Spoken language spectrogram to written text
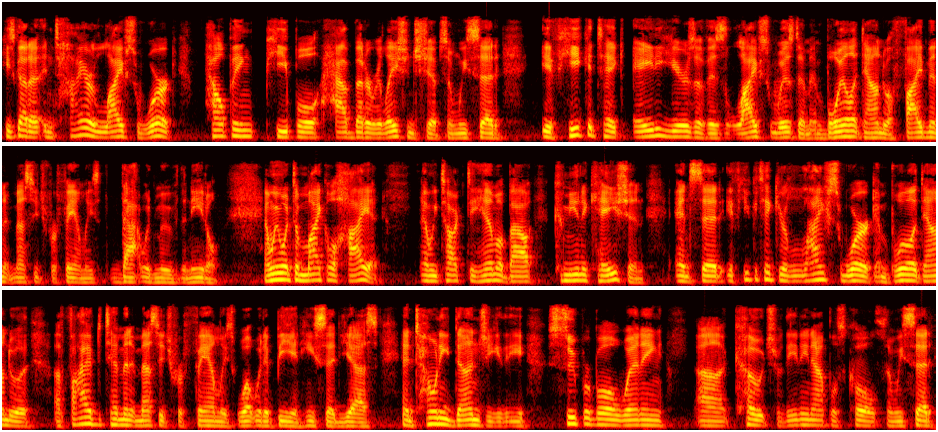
He's got an entire life's work helping people have better relationships. And we said, if he could take 80 years of his life's wisdom and boil it down to a five minute message for families, that would move the needle. And we went to Michael Hyatt and we talked to him about communication and said if you could take your life's work and boil it down to a, a five to ten minute message for families what would it be? And he said yes. And tony dungy the super bowl winning uh, coach of the indianapolis colts and we said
